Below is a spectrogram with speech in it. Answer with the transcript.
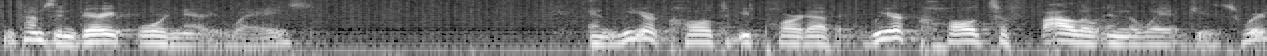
Sometimes in very ordinary ways. And we are called to be part of it. We are called to follow in the way of Jesus. We're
